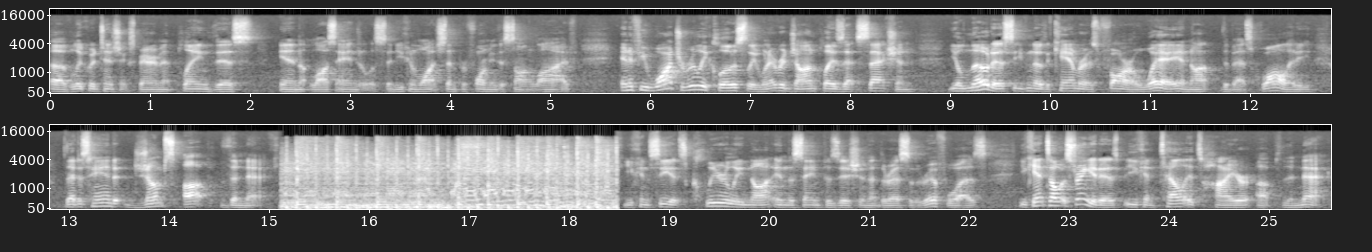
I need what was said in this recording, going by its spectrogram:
of Liquid Tension Experiment playing this in Los Angeles and you can watch them performing the song live. And if you watch really closely, whenever John plays that section, you'll notice, even though the camera is far away and not the best quality, that his hand jumps up the neck. You can see it's clearly not in the same position that the rest of the riff was. You can't tell what string it is, but you can tell it's higher up the neck.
